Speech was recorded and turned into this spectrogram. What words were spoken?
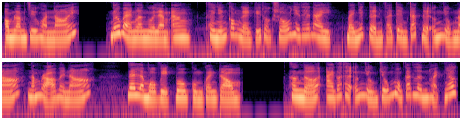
ông Lâm Chiêu Hoành nói, nếu bạn là người làm ăn, thì những công nghệ kỹ thuật số như thế này, bạn nhất định phải tìm cách để ứng dụng nó, nắm rõ về nó. Đây là một việc vô cùng quan trọng. Hơn nữa, ai có thể ứng dụng chúng một cách linh hoạt nhất,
